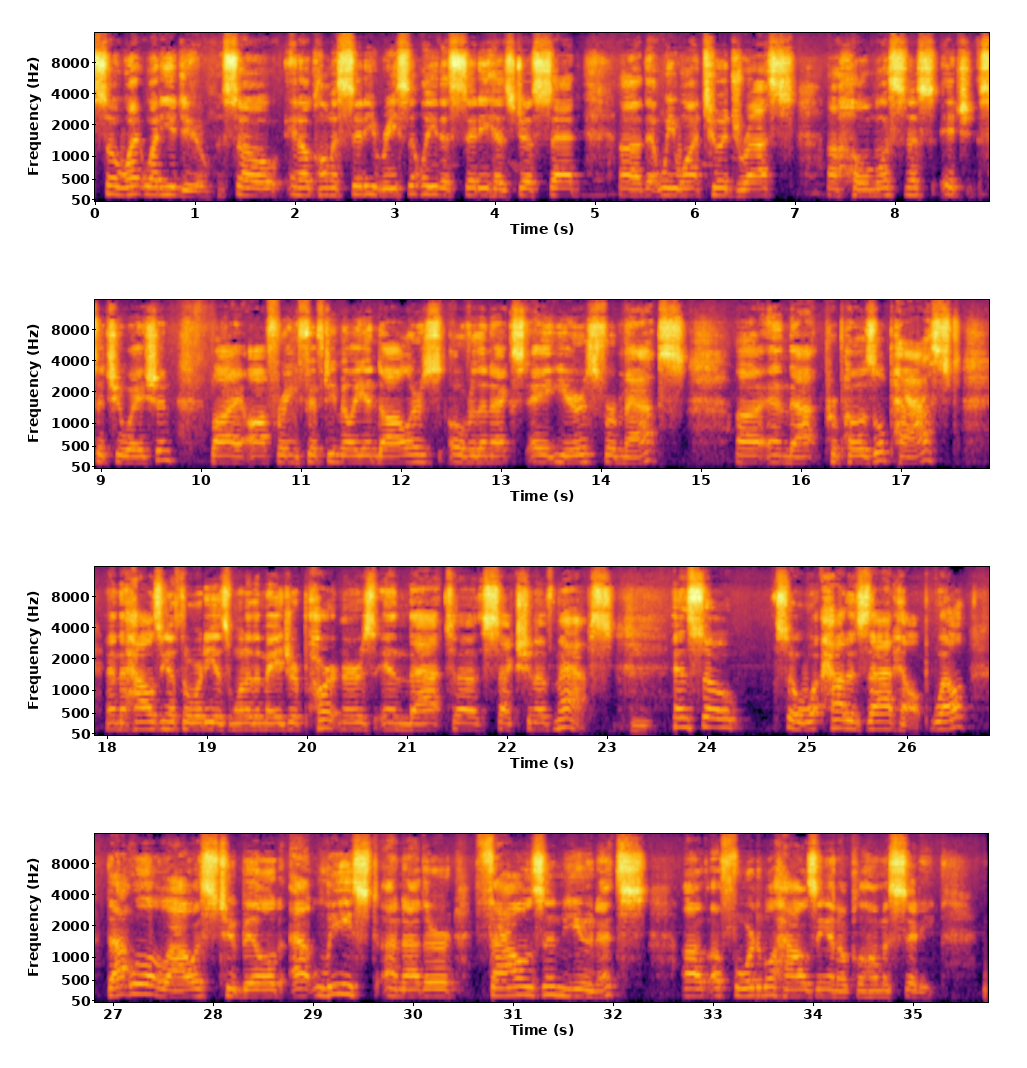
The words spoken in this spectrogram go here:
so what what do you do? So in Oklahoma City recently, the city has just said uh, that we want to address a homelessness situation by offering fifty million dollars over the next eight years for MAPS uh, and that proposal passed. And the Housing Authority is one of the major partners in that uh, section of MAPS. Mm. And so, so what, how does that help? Well, that will allow us to build at least another thousand units of affordable housing in Oklahoma City.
